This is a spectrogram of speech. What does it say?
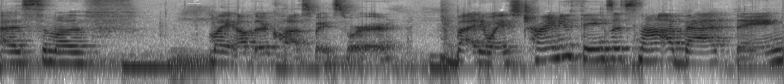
as some of my other classmates were. But anyways, try new things. It's not a bad thing.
